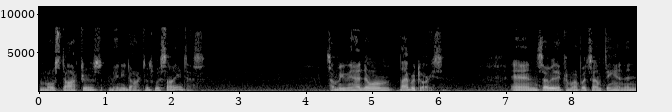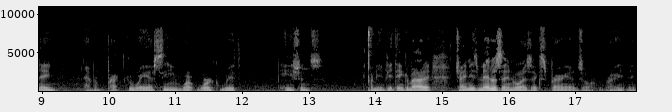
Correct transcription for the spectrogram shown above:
most doctors, many doctors, were scientists. Some even had their own laboratories. And so they come up with something and then they have a practical way of seeing what worked with patients. I mean, if you think about it, Chinese medicine was experiential, right? It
